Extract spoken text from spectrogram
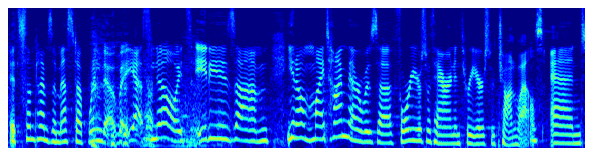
It's sometimes a messed up window, but yes, no, it's it is. Um, you know, my time there was uh, four years with Aaron and three years with John Wells, and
